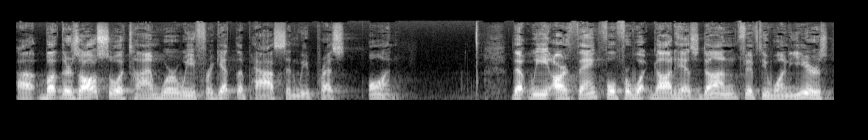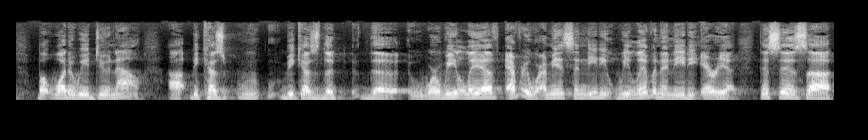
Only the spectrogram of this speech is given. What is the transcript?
Uh, but there's also a time where we forget the past and we press on that we are thankful for what God has done 51 years, but what do we do now? Uh, because because the, the, where we live, everywhere, I mean, it's a needy, we live in a needy area. This is uh,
